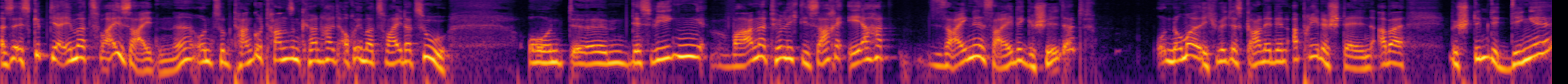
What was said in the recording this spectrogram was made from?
Also es gibt ja immer zwei Seiten ne? und zum Tango-Tanzen gehören halt auch immer zwei dazu. Und ähm, deswegen war natürlich die Sache, er hat seine Seite geschildert. Und nochmal, ich will das gar nicht in Abrede stellen, aber bestimmte Dinge,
